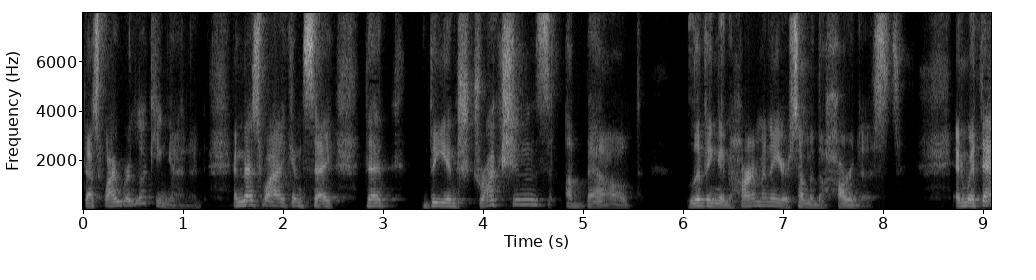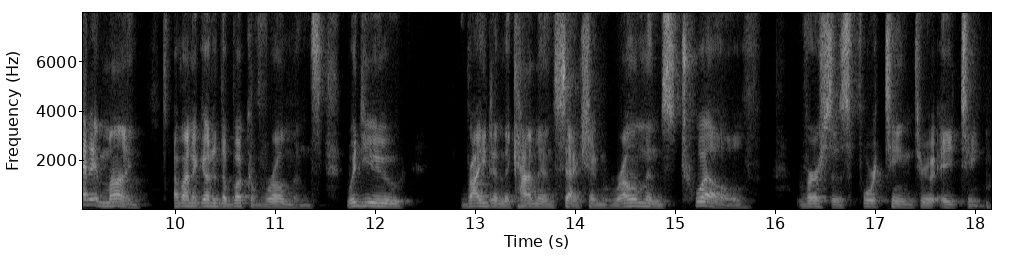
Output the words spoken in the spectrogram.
That's why we're looking at it. And that's why I can say that the instructions about living in harmony are some of the hardest. And with that in mind, I want to go to the book of Romans. Would you write in the comments section Romans 12, verses 14 through 18?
